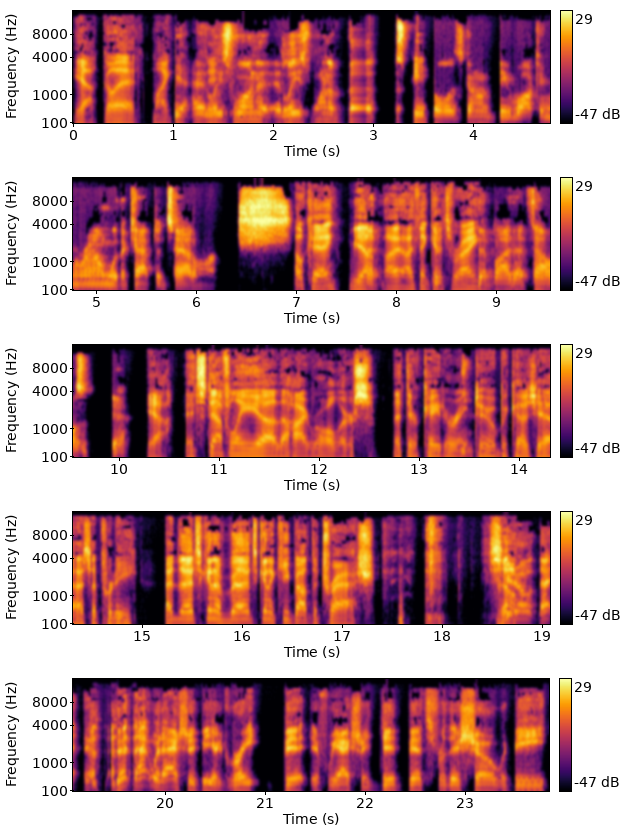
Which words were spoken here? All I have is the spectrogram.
Yeah, go ahead, Mike. Yeah, at least one. At least one of those people is going to be walking around with a captain's hat on. Okay. Yeah, That- I, I think it's right. That buy that thousand. Yeah, Yeah, it's definitely uh, the high rollers that they're catering to because yeah, that's a pretty that, that's gonna that's gonna keep out the trash. so you know that that that would actually be a great bit if we actually did bits for this show. Would be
